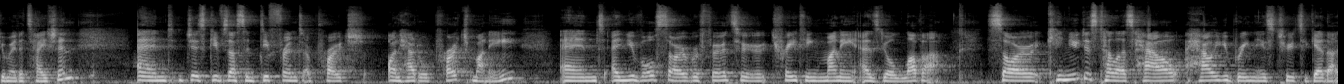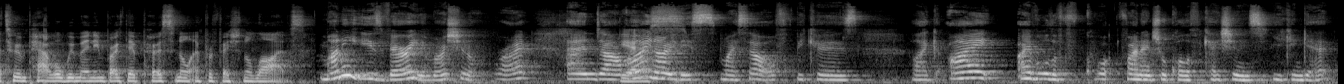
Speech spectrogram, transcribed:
your meditation, and just gives us a different approach on how to approach money. And, and you've also referred to treating money as your lover. So, can you just tell us how how you bring these two together to empower women in both their personal and professional lives? Money is very emotional, right? And uh, yes. I know this myself because like I, I have all the financial qualifications you can get,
